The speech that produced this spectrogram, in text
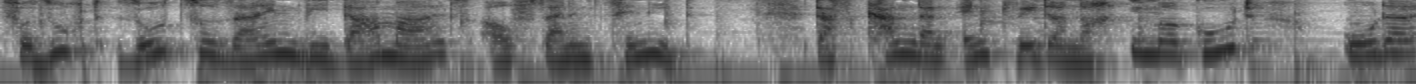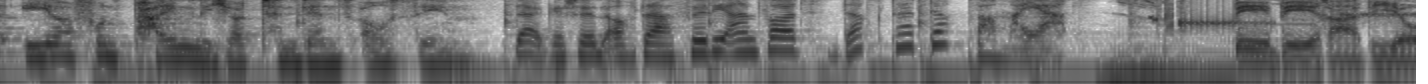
versucht so zu sein wie damals auf seinem Zenit. Das kann dann entweder nach immer gut oder eher von peinlicher Tendenz aussehen. Dankeschön auch dafür die Antwort, Dr. Dirk Baumeier. BB Radio.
